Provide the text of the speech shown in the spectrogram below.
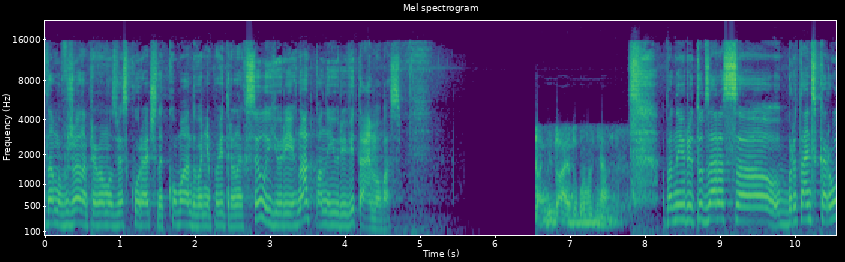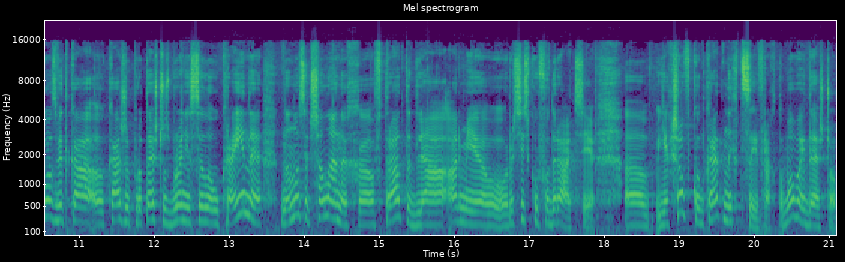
З нами вже на прямому зв'язку речник командування повітряних сил Юрій Ігнат. Пане Юрій, вітаємо вас. Так, вітаю, доброго дня. Пане Юрію, тут зараз е, британська розвідка е, каже про те, що Збройні сили України наносять шалених е, втрат для армії Російської Федерації. Якщо в конкретних цифрах, то мова йде, що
